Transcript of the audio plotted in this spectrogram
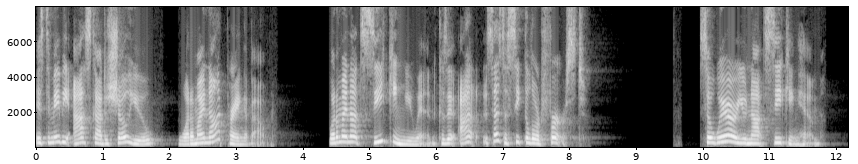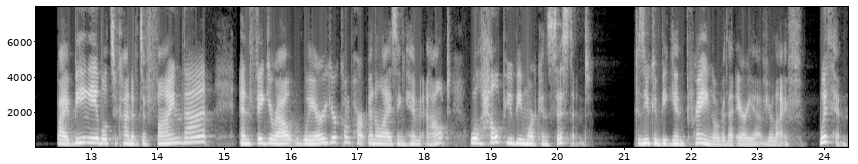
is to maybe ask God to show you what am I not praying about? What am I not seeking you in? Because it, it says to seek the Lord first. So, where are you not seeking Him? By being able to kind of define that and figure out where you're compartmentalizing Him out will help you be more consistent because you can begin praying over that area of your life with Him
